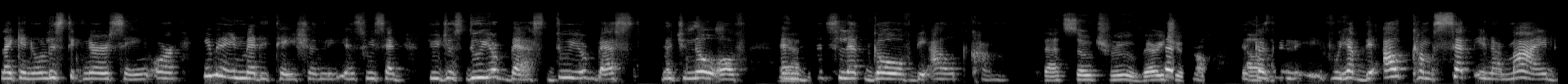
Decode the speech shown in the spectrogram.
like in holistic nursing or even in meditation, as we said, you just do your best, do your best that you know of, and yeah. just let go of the outcome. That's so true. Very true. Because um, if we have the outcome set in our mind,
